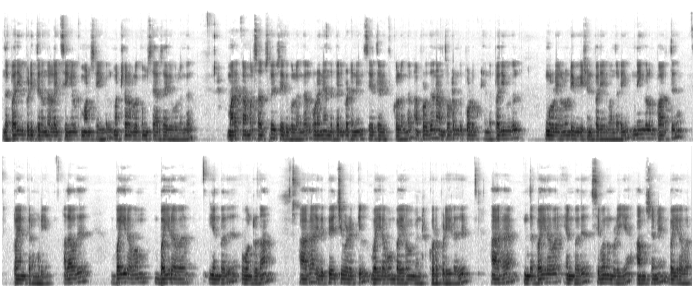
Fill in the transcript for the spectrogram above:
இந்த பதிவு பிடித்திருந்தால் லைக் செய்யுங்கள் கமெண்ட் செய்யுங்கள் மற்றவர்களுக்கும் ஷேர் செய்து கொள்ளுங்கள். மறக்காமல் சப்ஸ்கிரைப் செய்து கொள்ளுங்கள் உடனே அந்த பெல் பட்டனையும் சேர்த்து அழித்துக் கொள்ளுங்கள். அப்பொழுது நான் தொடர்ந்து போடக்கூடிய அந்த பதிவுகள் உங்களுடைய நோட்டிஃபிகேஷன் பதிவில் வந்தடையும். நீங்களும் பார்த்து பயன்பெற முடியும். அதாவது பைரவம் பைரவர் என்பது ஒன்றுதான். ஆக இது பேச்சு வழக்கில் பைரவம் பைரவம் என்று கூறப்படுகிறது. ஆக இந்த பைரவர் என்பது சிவனுடைய அம்சமே பைரவர்.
